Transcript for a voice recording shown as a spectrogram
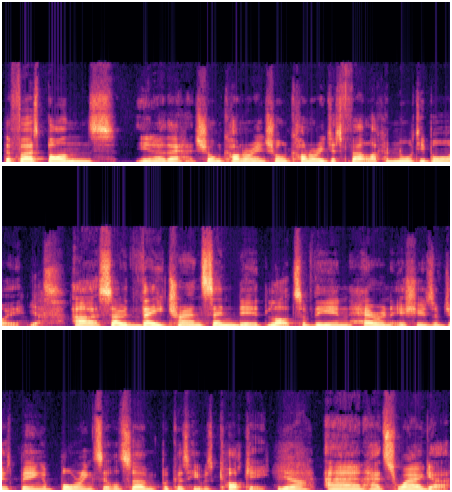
the first bonds you know they had sean connery and sean connery just felt like a naughty boy Yes. uh, so they transcended lots of the inherent issues of just being a boring civil servant because he was cocky Yeah. and had swagger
